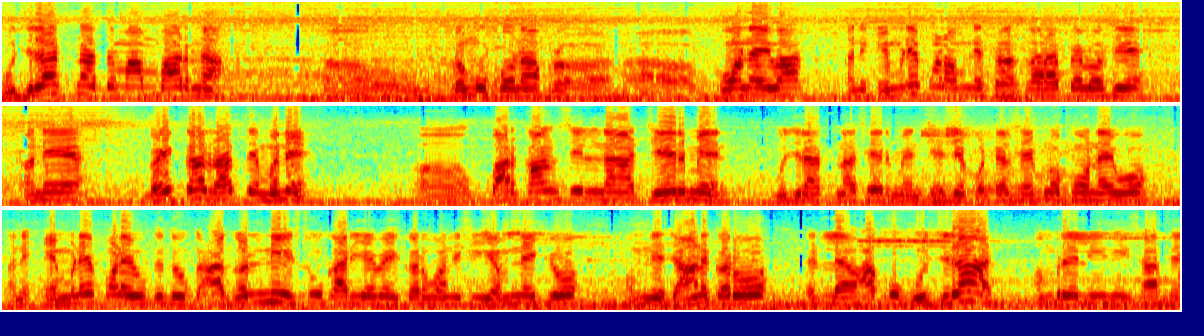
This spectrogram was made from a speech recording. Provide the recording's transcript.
ગુજરાતના તમામ બારના પ્રમુખોના ફોન આવ્યા. અને એમણે પણ અમને સહકાર આપેલો છે. અને ગઈકાલ રાતે મને બાર કાઉન્સિલના ચેરમેન, ગુજરાતના ચેરમેન જે જે પટેલ સાહેબનો ફોન આવ્યો અને એમણે પણ એવું કીધું કે આગળની શું કાર્યવાહી કરવાની છે એ અમને કહો અમને જાણ કરો. એટલે આખું ગુજરાત અમરેલીની સાથે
